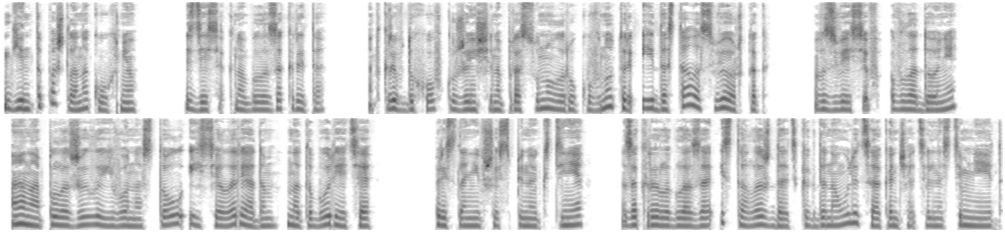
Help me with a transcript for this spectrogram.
Гинта пошла на кухню. Здесь окно было закрыто. Открыв духовку, женщина просунула руку внутрь и достала сверток. Взвесив в ладони, она положила его на стол и села рядом, на табурете. Прислонившись спиной к стене, закрыла глаза и стала ждать, когда на улице окончательно стемнеет.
